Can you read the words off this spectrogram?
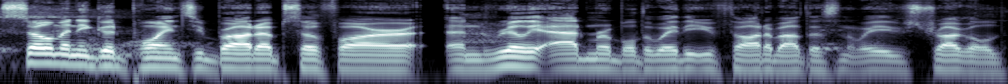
so many good points you brought up so far, and really admirable the way that you've thought about this and the way you've struggled.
